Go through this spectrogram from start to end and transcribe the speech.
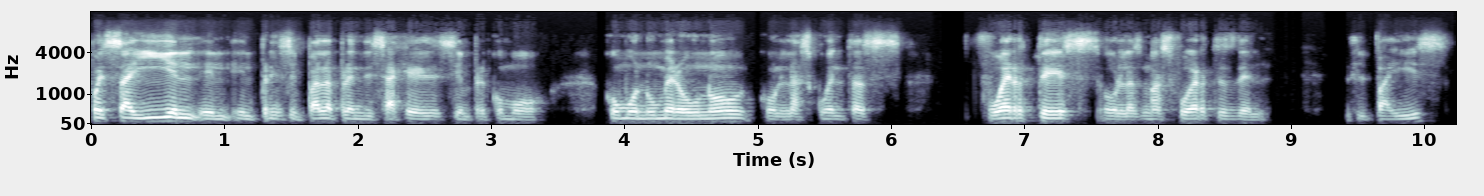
pues ahí el, principal aprendizaje es siempre como, como número uno con las cuentas fuertes o las más fuertes del, país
